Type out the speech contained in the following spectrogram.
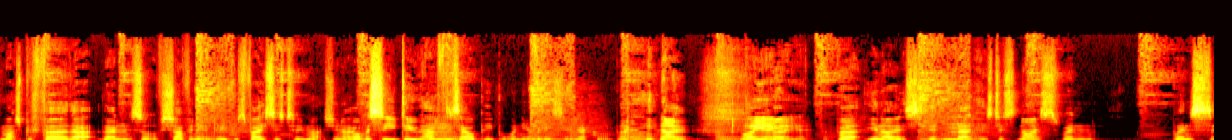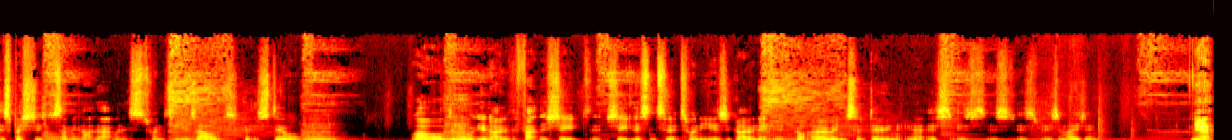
much prefer that than sort of shoving it in people's faces too much. You know, obviously you do have to Mm. tell people when you're releasing a record, but you know, Well, yeah, but, yeah, yeah. But you know, it's it, Mm. that it's just nice when when especially something like that when it's 20 years old, it's still. Well, or, Mm. or you know, the fact that she she listened to it 20 years ago and it, it got her into doing it, you know, is is is is, is amazing. Yeah.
